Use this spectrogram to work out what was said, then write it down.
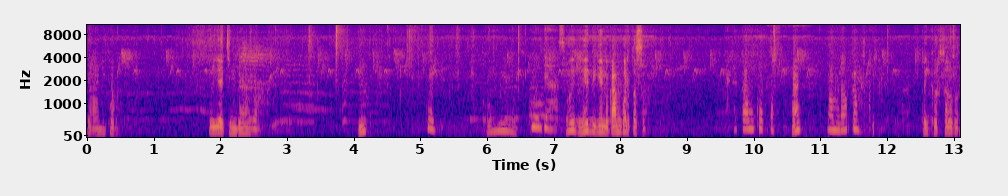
জানি করো ওই যে চিন্তা হবে হুম কাম করতেছ কাম করতাম হ্যাঁ আমরাও কাম করি তাই কর চালু কর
